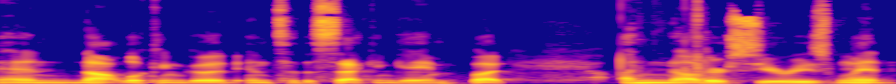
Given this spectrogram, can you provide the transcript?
and not looking good into the second game. But another series win.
